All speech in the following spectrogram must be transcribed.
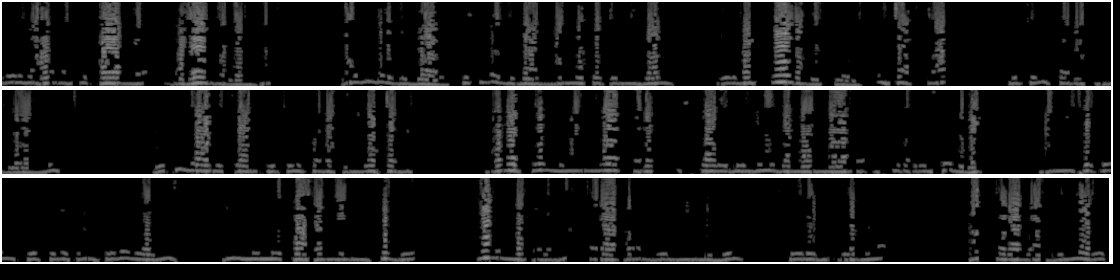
Bunu da anlatıp kazanmadan. Bunu da güzel, bunu da güzel, memleketimizden bir başlığa geçiyoruz. Uçakla kötülük tarafını gördük. Bütün varlıklar kötülük tarafını yaşadık. Bana son yılında ısrar edildiği zamanlarda ısrar edilse bile memleketin kötülük tarafını görmüş bir milli kahramanın sözü bakalım hep beraber milletin söylediklerini hep beraber dinleriz.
